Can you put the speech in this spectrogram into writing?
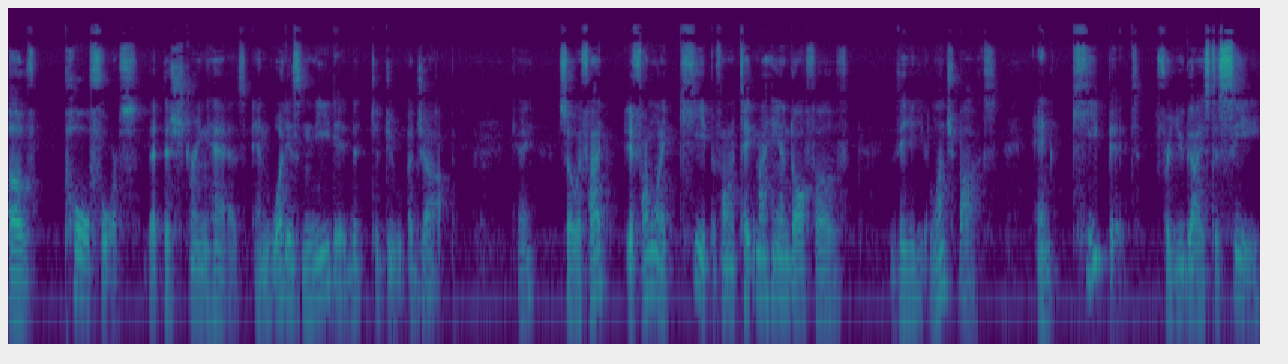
of pull force that this string has and what is needed to do a job. Okay, so if I if I want to keep, if I want to take my hand off of the lunchbox and keep it for you guys to see,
